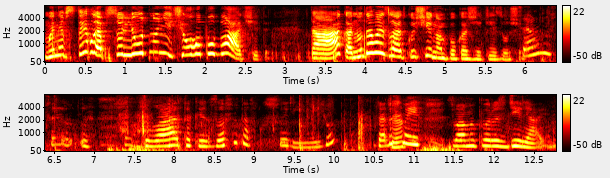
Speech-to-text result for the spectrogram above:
Ми не встигли абсолютно нічого побачити. Так, а ну давай, Златко, ще нам покажи, який зошит. Це у нас е, два таких зошита в косу лінію. Зараз Так. ми їх з вами порозділяємо.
